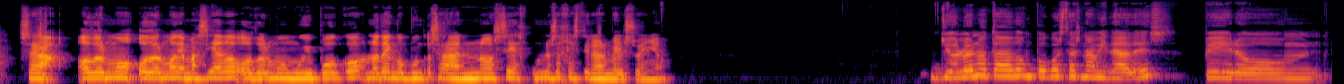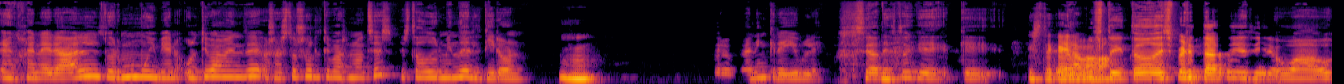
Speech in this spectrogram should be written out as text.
O sea, o duermo, o duermo demasiado o duermo muy poco. No tengo punto. O sea, no sé, no sé gestionarme el sueño. Yo lo he notado un poco estas navidades, pero mm, en general duermo muy bien. Últimamente, o sea, estas últimas noches he estado durmiendo del tirón. Pero plan increíble. O sea, de esto que, que Que se te te cae la baba. y todo, despertarte y decir, wow,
